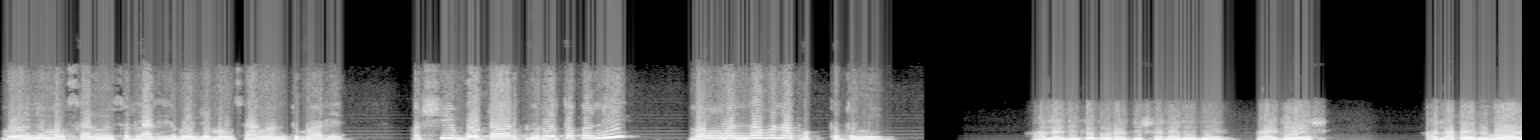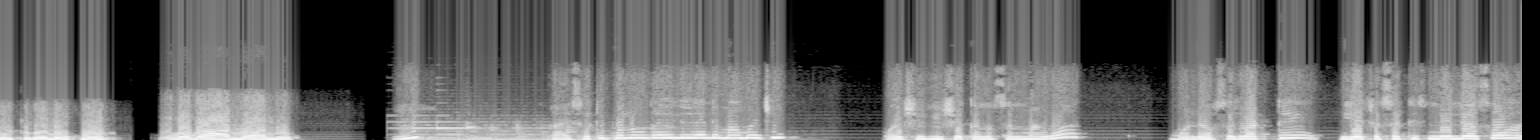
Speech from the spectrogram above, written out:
मोहिनी मग सर्विस लागली म्हणजे मग सांगा तुम्हाला. अशी बोटावर फिरवतो का नाही मग म्हणजा म्हणा फक्त तुम्ही. आला नाही का तू राजेश आला नाही का राजेश आला का रे बा येतो काय लवकर? हो बाबा आलो आलो. कायसाठी बोलून राहिले याले मामाजी? पैसे गिशे तर नसेल मागत मला असंच वाटते याच्यासाठीच नेले असं.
